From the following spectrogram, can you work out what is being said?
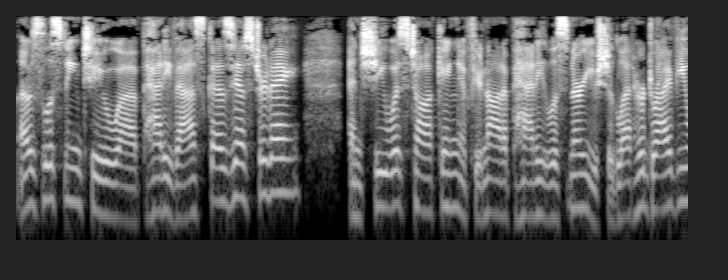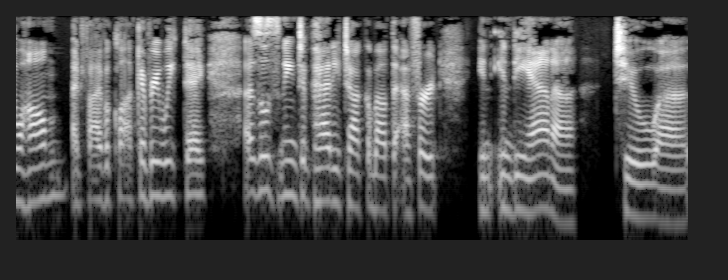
I was listening to uh, Patti Vasquez yesterday, and she was talking. If you're not a Patti listener, you should let her drive you home at five o'clock every weekday. I was listening to Patti talk about the effort in Indiana to uh,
